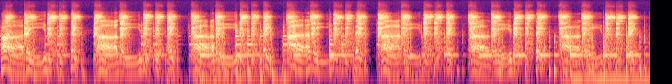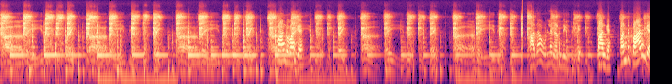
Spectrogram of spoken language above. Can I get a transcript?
தா தை தித் தித் தை தா தை தித் தித் தை தா தை தித் தித் தை தா வாங்க, வாங்க. அதான் உள்ள நடந்துகிட்டு இருக்கு. வாங்க வந்து பாருங்க.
